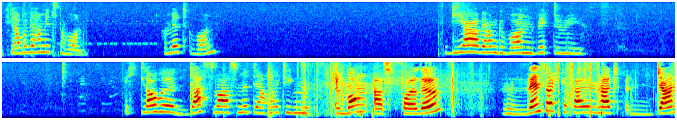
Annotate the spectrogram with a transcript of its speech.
Ich glaube, wir haben jetzt gewonnen. Haben wir jetzt gewonnen? Ja, wir haben gewonnen. Victory. Ich glaube, das war's mit der heutigen Among Us Folge. Wenn es euch gefallen hat, dann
